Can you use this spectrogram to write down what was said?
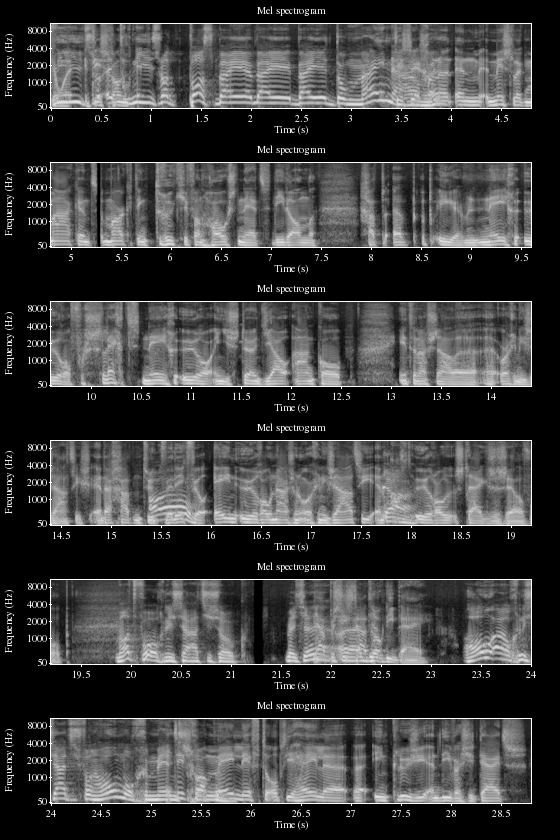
Jongen, het is gewoon- toch niet iets wat past bij, je- bij, bij je domein. Het is echt gewoon een, een misselijkmakend marketingtrucje van Hostnet. Die dan gaat eh, op hier, 9 euro voor slechts 9 euro. En je steunt jouw aankoop internationale eh, organisaties. En daar gaat natuurlijk, Oh. weet ik veel, 1 euro naar zo'n organisatie. En Ja. 8 euro strijken ze zelf op. Wat voor organisaties ook. Weet je? Ja, precies, Eh, staat er ook niet bij. Ho, organisaties van homogemeenschappen. Het is gewoon meeliften op die hele eh, inclusie- en diversiteitshype.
